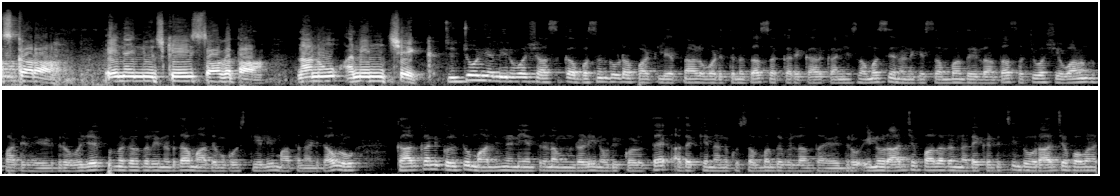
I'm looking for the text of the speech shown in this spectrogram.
ನಮಸ್ಕಾರ. ಎ ನೈನ್ ನ್ಯೂಸ್ಗೆ ಸ್ವಾಗತ. ನಾನು ಅಮೀನ್ ಶೇಖ್. ಚಿಂಚೋಳಿಯಲ್ಲಿರುವ ಶಾಸಕ ಬಸನಗೌಡ ಪಾಟೀಲ್ ಯತ್ನಾಳ್ ಒಡೆತನದ ಸಕ್ಕರೆ ಕಾರ್ಖಾನೆ ಸಮಸ್ಯೆ ನನಗೆ ಸಂಬಂಧ ಇಲ್ಲ ಅಂತ ಸಚಿವ ಶಿವಾನಂದ ಪಾಟೀಲ್ ಹೇಳಿದರು. ವಿಜಯಪುರ ನಗರದಲ್ಲಿ ನಡೆದ ಮಾಧ್ಯಮಗೋಷ್ಠಿಯಲ್ಲಿ ಮಾತನಾಡಿದ ಅವರು, ಕಾರ್ಖಾನೆ ಕುರಿತು ಮಾಲಿನ್ಯ ನಿಯಂತ್ರಣ ಮಂಡಳಿ ನೋಡಿಕೊಳ್ಳುತ್ತೆ, ಅದಕ್ಕೆ ನನಗೂ ಸಂಬಂಧವಿಲ್ಲ ಅಂತ ಹೇಳಿದರು. ಇನ್ನು ರಾಜ್ಯಪಾಲರ ನಡೆ ಖಂಡಿಸಿ ಇಂದು ರಾಜ್ಯಭವನ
